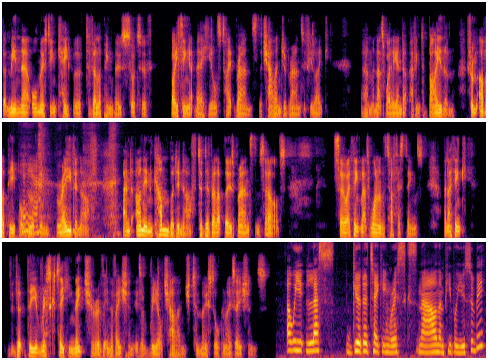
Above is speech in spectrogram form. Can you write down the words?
that mean they're almost incapable of developing those sort of biting at their heels type brands, the challenger brands, if you like. Um, and that's why they end up having to buy them from other people Yeah, who yeah. have been brave enough and unencumbered enough to develop those brands themselves. So I think that's one of the toughest things. And I think that the risk taking nature of innovation is a real challenge to most organizations. Are we less good at taking risks now than people used to be?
